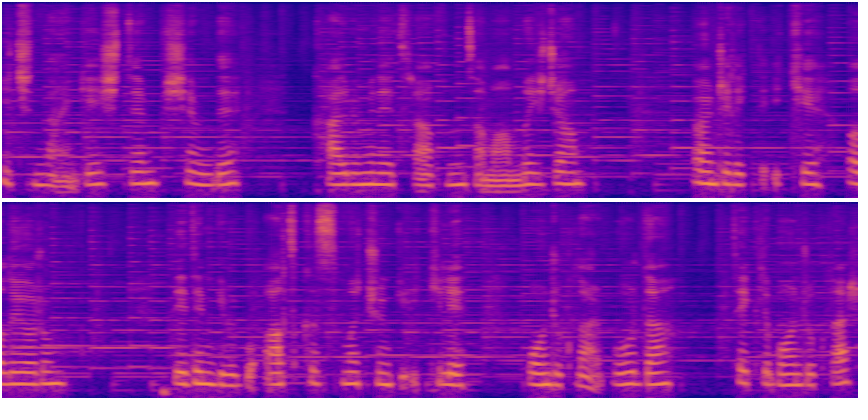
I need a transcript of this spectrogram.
içinden geçtim. Şimdi kalbimin etrafını tamamlayacağım. Öncelikle 2 alıyorum. Dediğim gibi bu alt kısmı çünkü ikili boncuklar burada. Tekli boncuklar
